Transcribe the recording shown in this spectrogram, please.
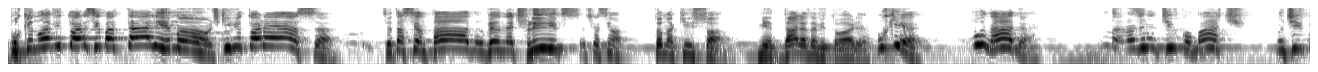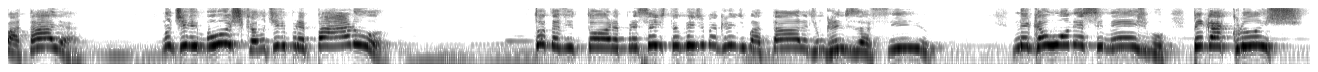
Porque não há vitória sem batalha, irmãos. Que vitória é essa? Você está sentado, vendo Netflix, acho que assim, ó, toma aqui só, medalha da vitória. Por quê? Por nada. Mas eu não tive combate, não tive batalha, não tive busca, não tive preparo. Toda vitória precede também de uma grande batalha, de um grande desafio. Negar o homem a si mesmo, pegar a cruz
